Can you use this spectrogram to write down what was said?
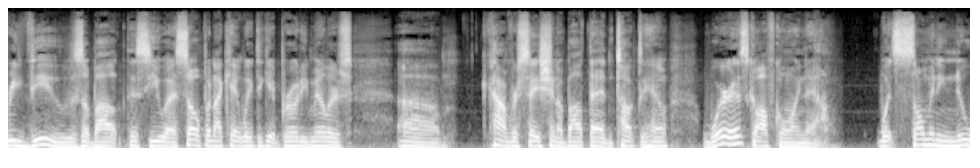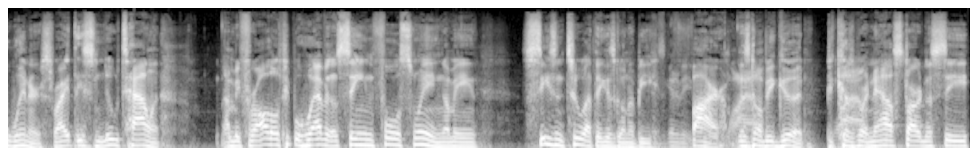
reviews about this U.S. Open. I can't wait to get Brody Miller's uh, conversation about that and talk to him. Where is golf going now? With so many new winners, right? These new talent. I mean, for all those people who haven't seen full swing, I mean, season two, I think, is going to be fire. It's going to be good because we're now starting to see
